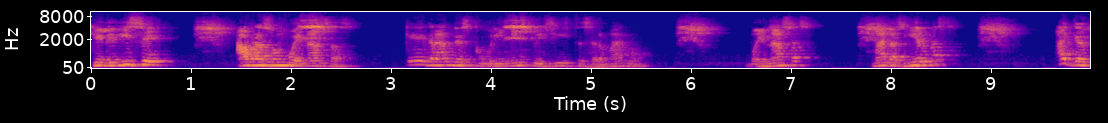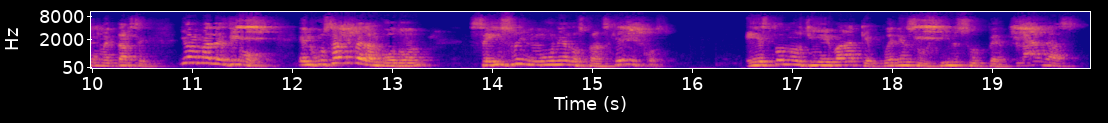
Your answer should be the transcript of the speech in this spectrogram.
que le dice, ahora son buenazas. Qué gran descubrimiento hiciste, hermano. Buenazas, malas hierbas. Hay que documentarse. Yo nomás les digo, el gusano del algodón se hizo inmune a los transgénicos. Esto nos lleva a que pueden surgir superplagas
